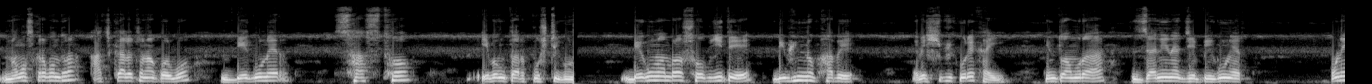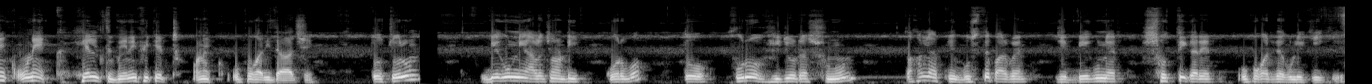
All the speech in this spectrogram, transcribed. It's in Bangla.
নমস্কার বন্ধুরা, আজকে আলোচনা করব বেগুনের স্বাস্থ্য এবং তার পুষ্টিগুণ। বেগুন আমরা সবজিতে বিভিন্নভাবে রেসিপি করে খাই, কিন্তু আমরা জানি না যে বেগুনের অনেক অনেক হেলথ বেনিফিটেড অনেক উপকারিতা আছে। তো চলুন বেগুন নিয়ে আলোচনাটি করব। তো পুরো ভিডিওটা শুনুন, তাহলে আপনি বুঝতে পারবেন যে বেগুনের সত্যিকারের উপকারিতাগুলি কী কী।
